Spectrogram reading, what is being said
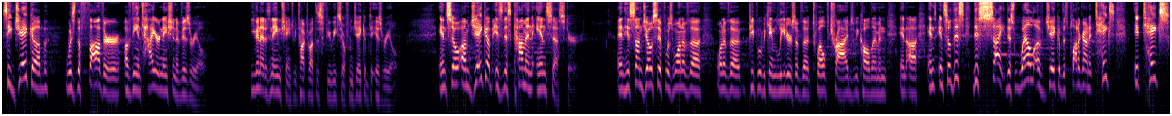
See, Jacob was the father of the entire nation of Israel. He even had his name changed. We talked about this a few weeks ago from Jacob to Israel. And so um, Jacob is this common ancestor. And his son Joseph was one of the, one of the people who became leaders of the 12 tribes, we call them. And, and, uh, and, and so this, this site, this well of Jacob, this plot of ground, it takes, it takes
